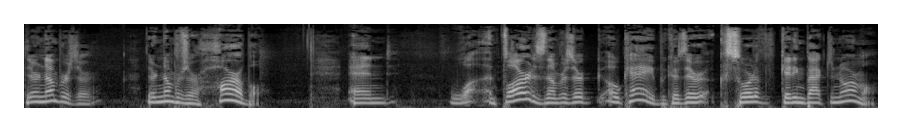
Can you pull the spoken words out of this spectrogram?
Their numbers are their numbers are horrible, and Florida's numbers are okay because they're sort of getting back to normal.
